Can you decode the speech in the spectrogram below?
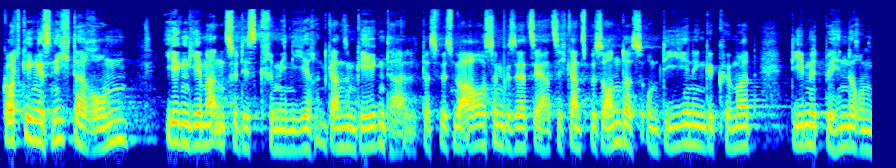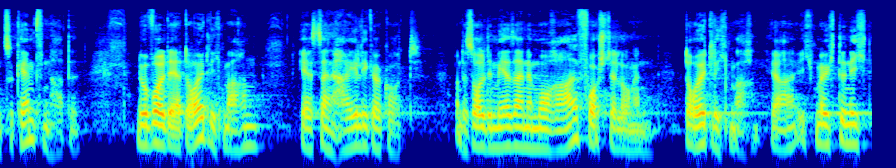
Gott ging es nicht darum, irgendjemanden zu diskriminieren. Ganz im Gegenteil. Das wissen wir auch aus dem Gesetz. Er hat sich ganz besonders um diejenigen gekümmert, die mit Behinderungen zu kämpfen hatten. Nur wollte er deutlich machen, er ist ein heiliger Gott. Und er sollte mehr seine Moralvorstellungen deutlich machen. Ja, ich möchte nicht,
